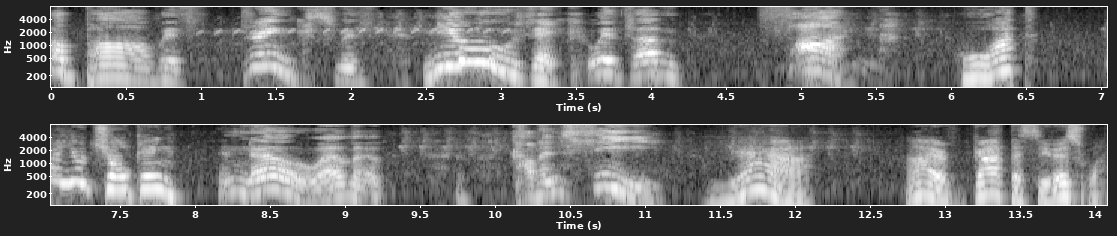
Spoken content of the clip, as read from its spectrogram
a bar with drinks, with music, with um fun. What? Are you joking? No, um, come and see. Yeah. I've got to see this one.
